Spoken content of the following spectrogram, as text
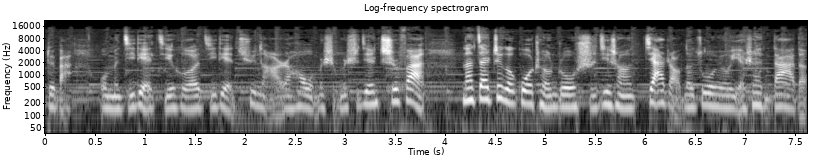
对吧？我们几点集合，几点去哪儿，然后我们什么时间吃饭。那在这个过程中，实际上家长的作用也是很大的，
